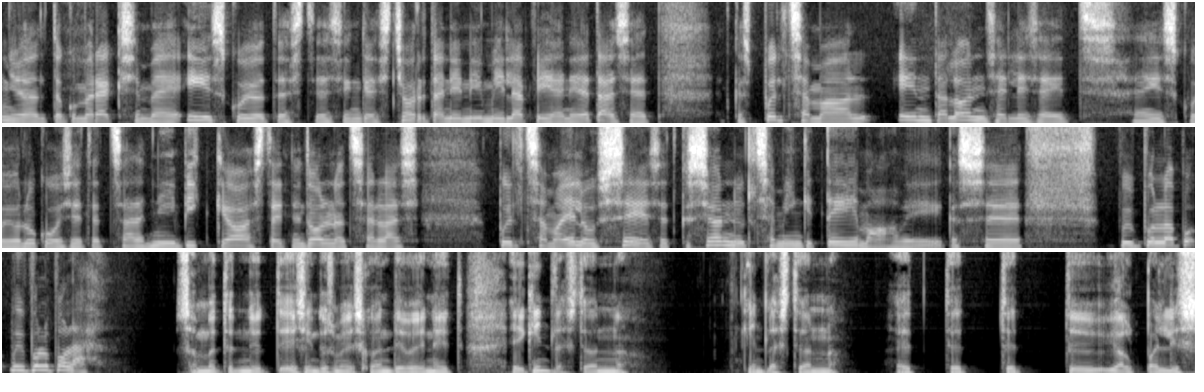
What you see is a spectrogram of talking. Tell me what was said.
nii-öelda, kui me rääkisime eeskujudest ja siin käis Jordani nimi läbi ja nii edasi, et kas Põltsamaal endal on selliseid eeskujulugusid, et sa oled nii pikki aastaid nüüd olnud selles Põltsamaa elus sees, et kas see on üldse mingi teema või kas see võib-olla, võib-olla pole? sa mõtled nüüd esindusmeeskondi või neid, ei kindlasti on, kindlasti on, et, et, et jalgpallis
